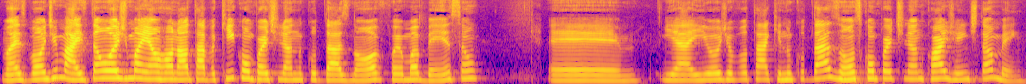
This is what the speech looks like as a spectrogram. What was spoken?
Mas bom demais. Então, hoje de manhã o Ronaldo estava aqui compartilhando no culto das nove. Foi uma bênção. É... E aí hoje eu vou estar aqui no culto das onze compartilhando com a gente também.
